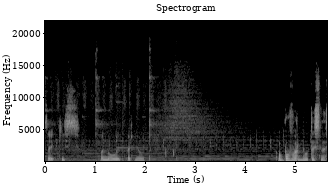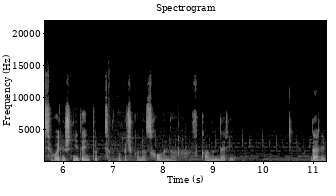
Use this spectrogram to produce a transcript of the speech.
за якийсь минулий період. Або вернутися на сьогоднішній день. Тут ця кнопочка у нас схована в календарі. Далі,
